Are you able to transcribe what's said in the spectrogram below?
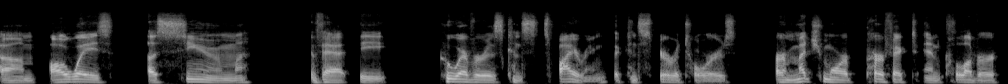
um, always assume that the whoever is conspiring, the conspirators, are much more perfect and clever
